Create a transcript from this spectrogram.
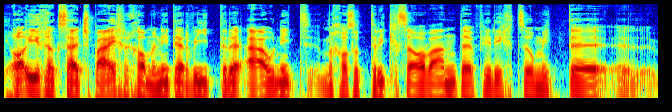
Ja, ich habe gesagt, Speicher kann man nicht erweitern, auch nicht, man kann so Tricks anwenden, vielleicht so mit, äh, äh,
